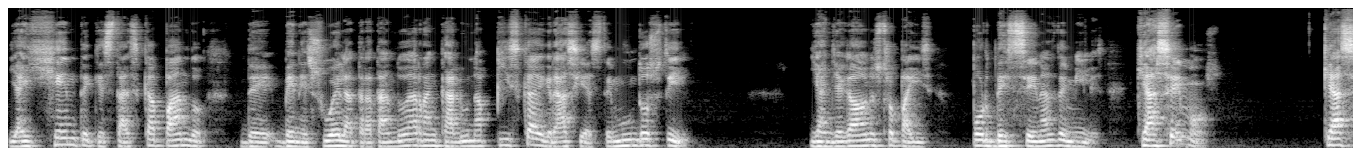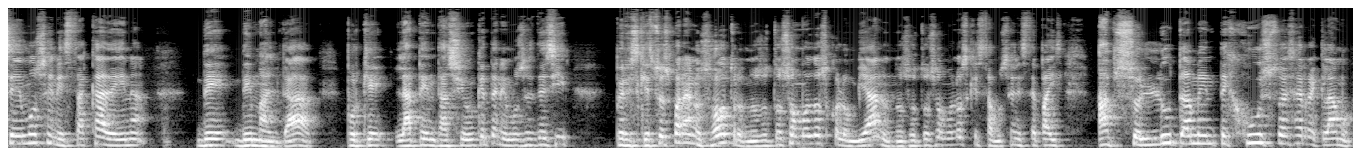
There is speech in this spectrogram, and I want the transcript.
y hay gente que está escapando de Venezuela tratando de arrancarle una pizca de gracia a este mundo hostil y han llegado a nuestro país por decenas de miles. ¿Qué hacemos? ¿Qué hacemos en esta cadena de, de maldad? Porque la tentación que tenemos es decir, pero es que esto es para nosotros, nosotros somos los colombianos, nosotros somos los que estamos en este país. Absolutamente justo ese reclamo,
